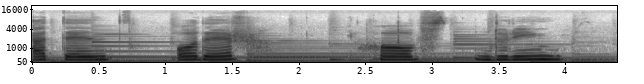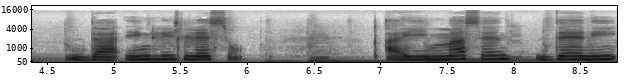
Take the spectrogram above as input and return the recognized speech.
attend other hobbies during the English lesson. I mustn't dine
